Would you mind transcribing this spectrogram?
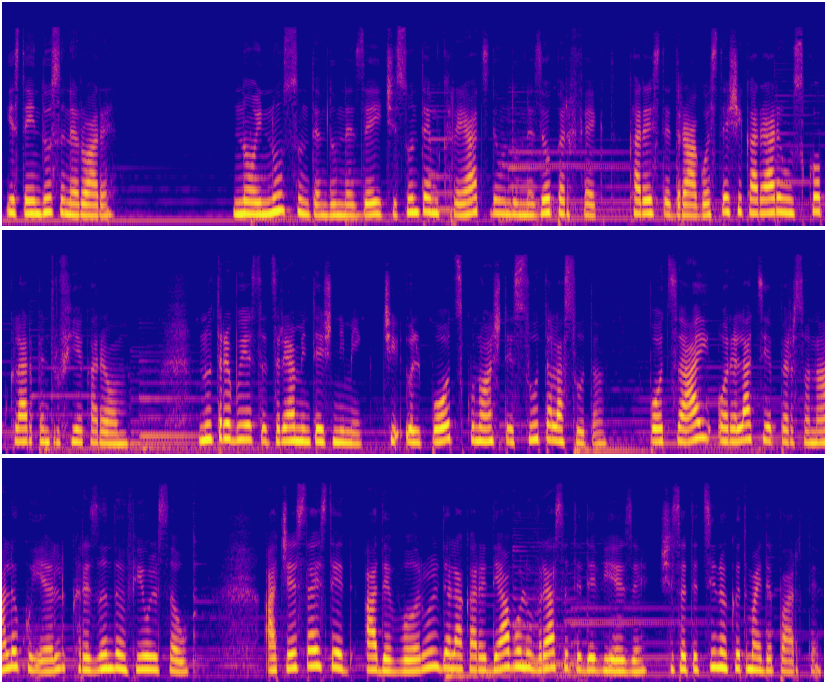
este indus în eroare. Noi nu suntem Dumnezei, ci suntem creați de un Dumnezeu perfect, care este dragoste și care are un scop clar pentru fiecare om. Nu trebuie să-ți reamintești nimic, ci îl poți cunoaște 100%. Poți să ai o relație personală cu el, crezând în Fiul Său. Acesta este adevărul de la care diavolul vrea să te devieze și să te țină cât mai departe.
